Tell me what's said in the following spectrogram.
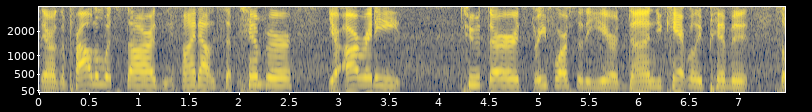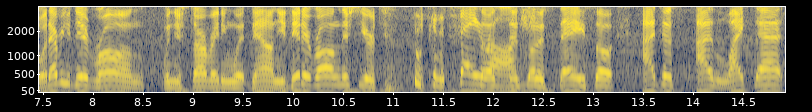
there was a problem with stars, and you find out in September you're already two thirds, three fourths of the year done. You can't really pivot. So whatever you did wrong when your star rating went down, you did it wrong this year too. It's gonna stay so wrong. It's, it's going to stay. So I just I like that.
